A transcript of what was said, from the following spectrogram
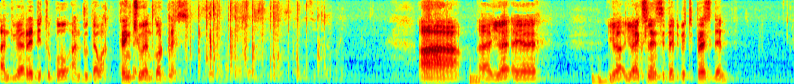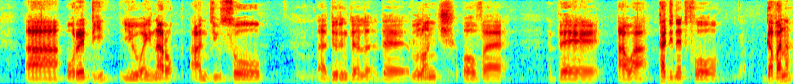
and we are ready to go and do the work. Thank you and God bless. Uh, uh, Your, uh, Your, Your Excellency, the Deputy President, uh, already you are in Narok and you saw uh, during the, the launch of the, our candidate for governor,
